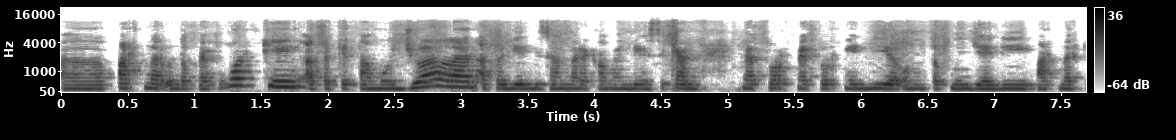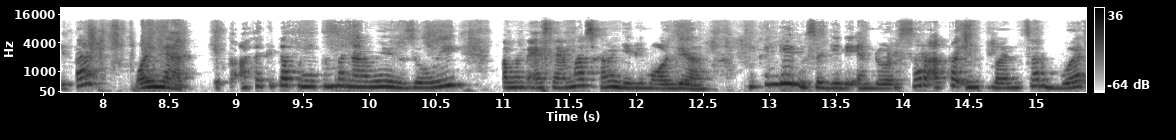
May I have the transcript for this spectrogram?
uh, partner untuk networking atau kita mau jualan atau dia bisa merekomendasikan network-networknya dia untuk menjadi partner kita, why not? Gitu. Atau kita punya teman namanya Zoe, teman SMA sekarang jadi model. Mungkin dia bisa jadi endorser atau influencer buat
